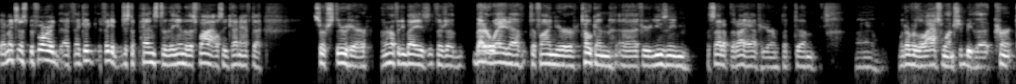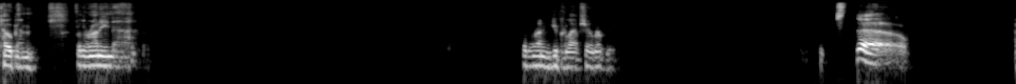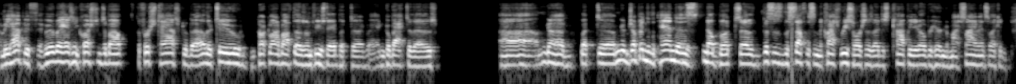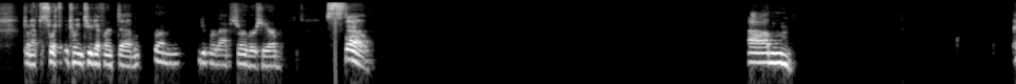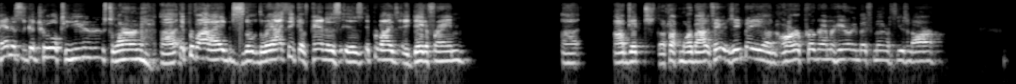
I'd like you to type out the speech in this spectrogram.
I mentioned this before. I think it, I think it just appends to the end of this file, so you kind of have to search through here. I don't know if anybody's if there's a better way to to find your token uh, if you're using the setup that I have here, but um, uh, whatever the last one should be the current token for the running. Uh, for the running Jupyter Lab server. So I'd be happy if, if has any questions about the first task or the other two. We talked a lot about those on Tuesday, but uh, I can go back to those. Uh, I'm gonna, but uh, I'm gonna jump into the pandas notebook. So this is the stuff that's in the class resources. I just copied it over here into my assignment, so I can don't have to switch between two different um, run Lab servers here. So um, Pandas is a good tool to use to learn. Uh, it provides the, the way I think of Pandas is it provides a data frame uh, object. I'll talk more about. If is anybody an R programmer here? Anybody familiar with using R?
